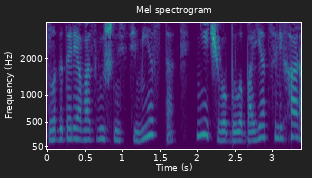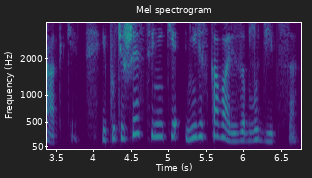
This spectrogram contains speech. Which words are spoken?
Благодаря возвышенности места нечего было бояться лихорадки, и путешественники не рисковали заблудиться,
